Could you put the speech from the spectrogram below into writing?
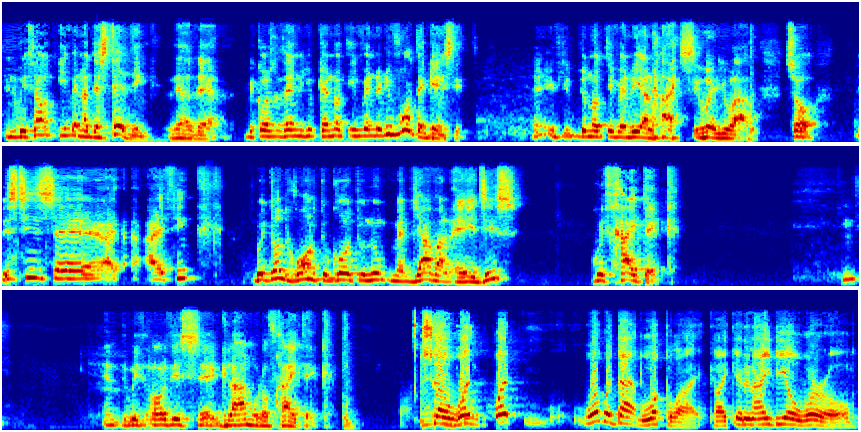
And without even understanding they are there because then you cannot even revolt against it eh, if you do not even realize where you are. So this is, uh, I, I, think, we don't want to go to new medieval ages with high tech. and with all this uh, glamour of high tech. So what what what would that look like? Like in an ideal world,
